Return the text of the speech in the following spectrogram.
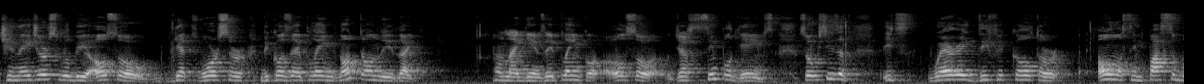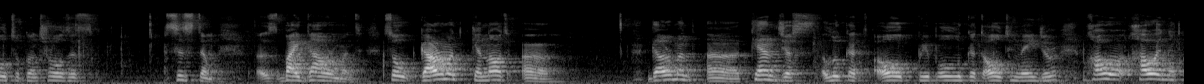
teenagers will be also get worse because they're playing not only like online games. They playing also just simple games. So we see that it's very difficult or almost impossible to control this system by government. So government cannot. Uh, government uh, can't just look at all people, look at all teenager. How how I not,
